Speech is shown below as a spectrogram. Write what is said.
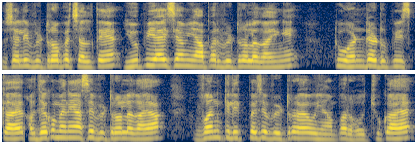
तो चलिए विड्रॉ पे चलते हैं। यूपीआई से हम यहाँ पर विड्रॉ लगाएँगे। टू हंड्रेड रुपीज़ का है। अब देखो मैंने यहाँ से विड्रॉ लगाया। वन क्लिक पे जो विड्रॉ है, वो यहाँ पर हो चुका है।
